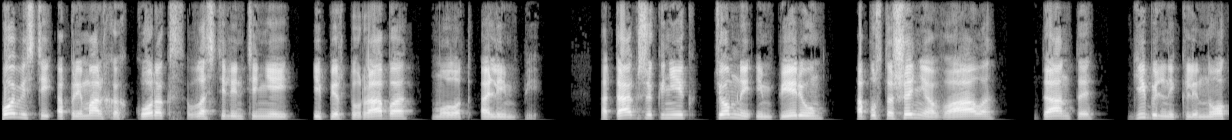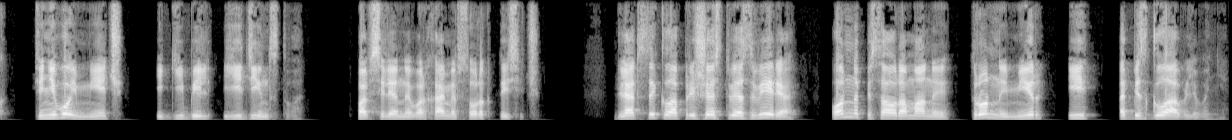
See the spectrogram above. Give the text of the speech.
Повестей о примархах Коракс, Властелин теней и Пертурабо, Молот Олимпии. А также книг «Темный империум», «Опустошение Ваала», «Данте», «Гибельный клинок», «Теневой меч» и «Гибель единства» по вселенной Warhammer 40 тысяч. Для цикла «Пришествие зверя» Он написал романы «Тронный мир» и «Обезглавливание».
